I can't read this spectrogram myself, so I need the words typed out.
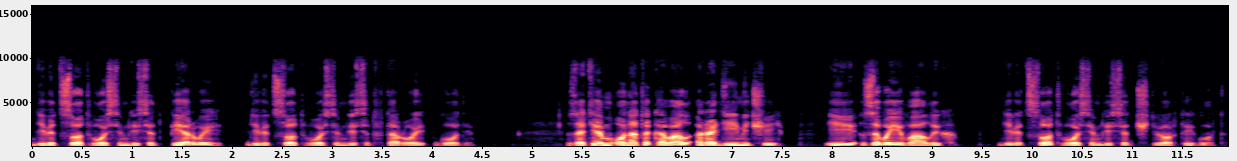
981-982 годы. Затем он атаковал Радимичей и завоевал их, 984 год.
